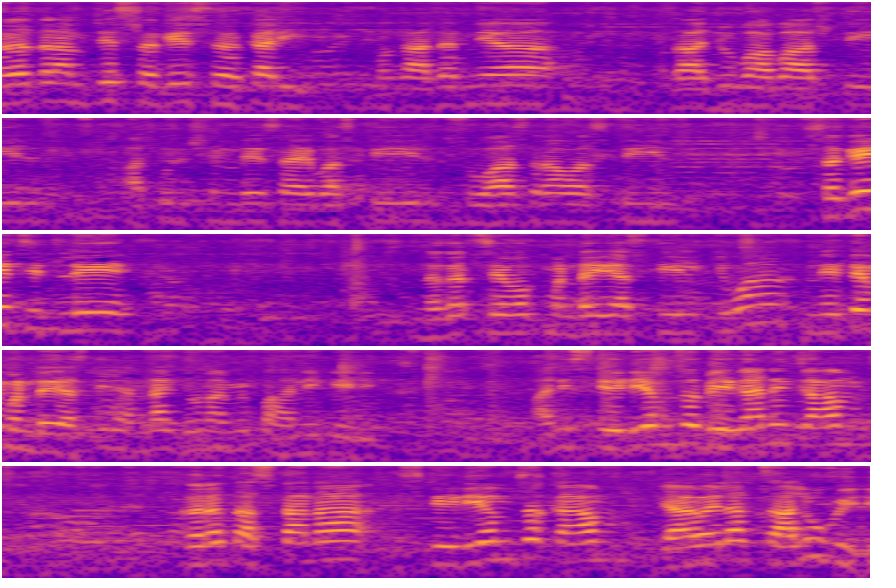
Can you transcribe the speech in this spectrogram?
खरं तर आमचे सगळे सहकारी मग आदरणीय राजू बाबा असतील अतुल शिंदे साहेब असतील सुहासराव असतील सगळेच इथले नगरसेवक मंडळी असतील किंवा नेते मंडळी असतील यांना घेऊन आम्ही पाहणी केली. आणि स्टेडियमचं वेगाने काम करत असताना स्टेडियमचं काम ज्या वेळेला चालू होईल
